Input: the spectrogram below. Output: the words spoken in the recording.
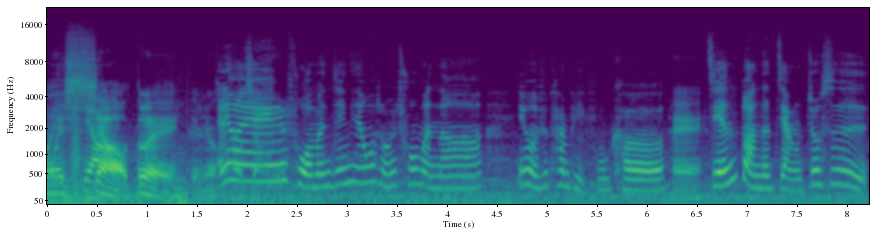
微笑。笑，对，也没有什么好讲的。Anyway，我们今天为什么会出门呢？因为我去看皮肤科。哎，简短的讲就是，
